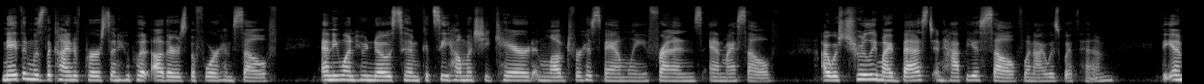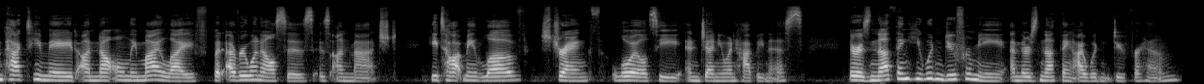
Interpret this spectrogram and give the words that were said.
Nathan was the kind of person who put others before himself. Anyone who knows him could see how much he cared and loved for his family, friends, and myself. I was truly my best and happiest self when I was with him. The impact he made on not only my life, but everyone else's is unmatched. He taught me love, strength, loyalty, and genuine happiness. There is nothing he wouldn't do for me, and there's nothing I wouldn't do for him.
